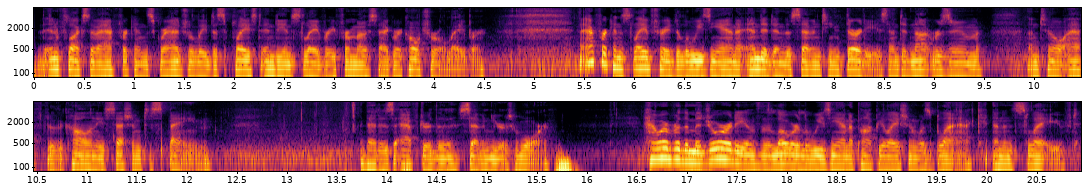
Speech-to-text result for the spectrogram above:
the influx of Africans gradually displaced Indian slavery for most agricultural labor. The African slave trade to Louisiana ended in the 1730s and did not resume until after the colony's cession to Spain that is, after the Seven Years' War. However, the majority of the lower Louisiana population was black and enslaved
